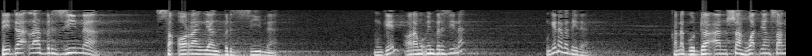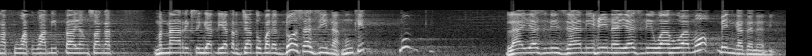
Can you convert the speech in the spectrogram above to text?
Tidaklah berzina seorang yang berzina. Mungkin orang mukmin berzina? Mungkin apa tidak? Karena godaan syahwat yang sangat kuat, wanita yang sangat menarik sehingga dia terjatuh pada dosa zina. Mungkin? Mungkin. La yazni zani hina yazni wa huwa mu'min kata Nabi.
